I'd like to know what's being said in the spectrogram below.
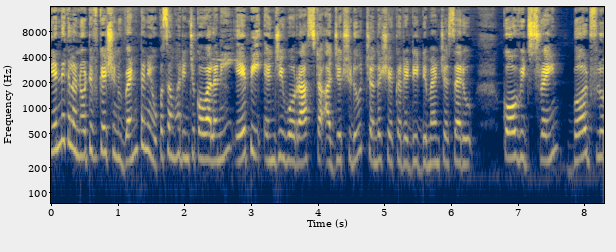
ఎన్నికల నోటిఫికేషన్ వెంటనే ఉపసంహరించుకోవాలని ఏపీ ఎన్జీఓ రాష్ట అధ్యక్షుడు చంద్రశేఖర్ రెడ్డి డిమాండ్ చేశారు. కోవిడ్ స్ట్రెయిన్ బర్డ్ ఫ్లూ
